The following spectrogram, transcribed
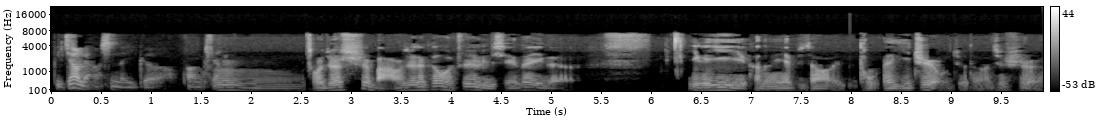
比较良性的一个方向。嗯，我觉得是吧？我觉得跟我出去旅行的一个一个意义可能也比较同呃一致。我觉得就是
